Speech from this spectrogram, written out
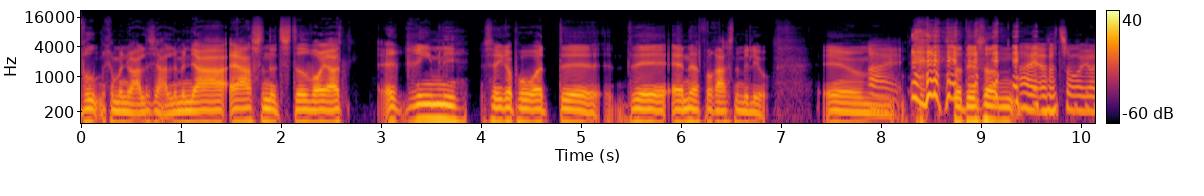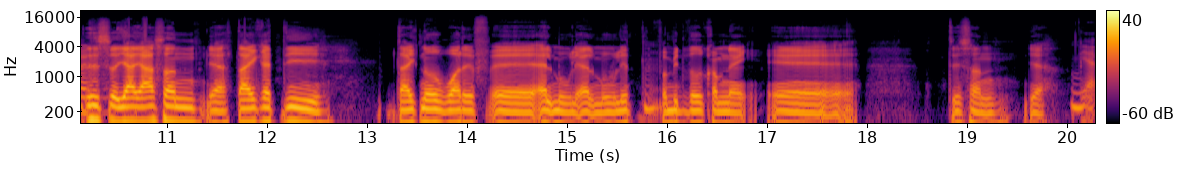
Ved kan man jo aldrig sige aldrig, men jeg er sådan et sted, hvor jeg er rimelig sikker på, at øh, det Anne er for resten af mit liv. Øhm, Ej. så det er sådan... Ej, jeg er øjnene. så jeg, jeg er sådan... Ja, der er ikke rigtig... Der er ikke noget what if, øh, alt muligt, alt muligt, Mm. for mit vedkommende af. Øh, det er sådan, ja. Ja,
